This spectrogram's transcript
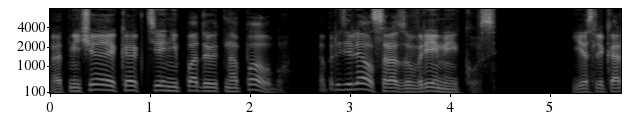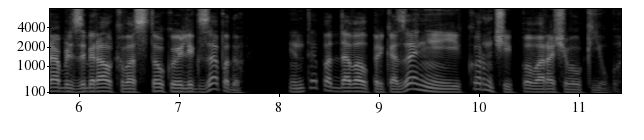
Отмечая, как тени падают на палубу, определял сразу время и курс. Если корабль забирал к востоку или к западу, Интеп отдавал приказания, и кормчий поворачивал к югу.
